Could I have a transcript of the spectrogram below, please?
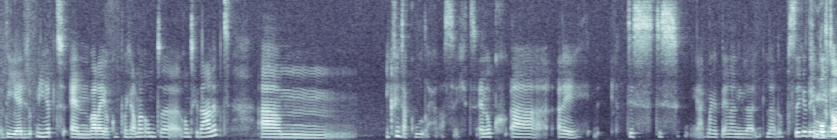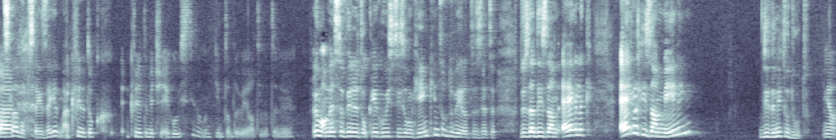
die jij dus ook niet hebt en waar je ook een programma rond, eh, rond gedaan hebt. Ehm, ik vind dat cool dat je dat zegt. En ook, allee, het is, het is, ja, ik mag het bijna niet luid, luidop zeggen, denk Je mocht alles laten opzeggen, zeg het maar. ik vind het ook ik vind het een beetje egoïstisch om een kind op de wereld te zetten nu. Ja, maar mensen vinden het ook egoïstisch om geen kind op de wereld te zetten. Dus dat is dan eigenlijk... Eigenlijk is dat mening die er niet toe doet. Ja,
